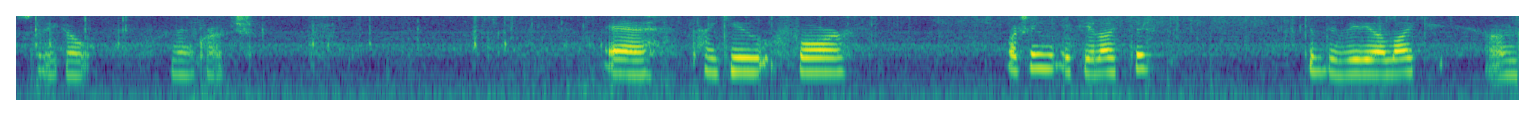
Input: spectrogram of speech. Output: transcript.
So you go and then crouch. Uh, thank you for watching. If you liked it, give the video a like and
